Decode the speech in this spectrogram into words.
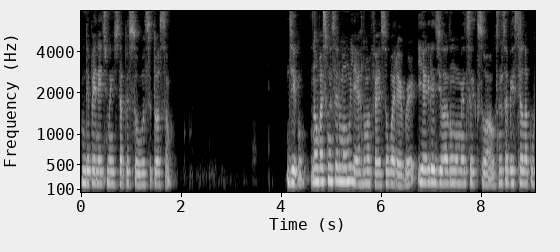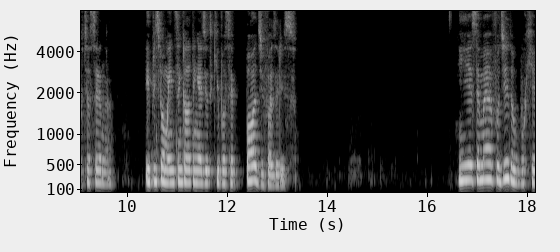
independentemente da pessoa ou situação. Digo, não vais conhecer uma mulher numa festa ou whatever e agredi-la num momento sexual sem saber se ela curte a cena. E principalmente sem que ela tenha dito que você pode fazer isso. E esse tema é fodido porque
